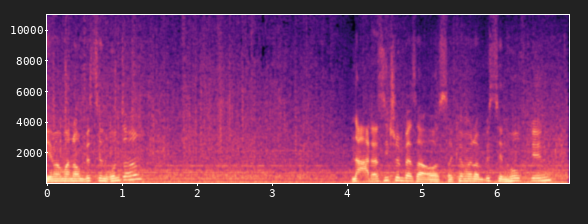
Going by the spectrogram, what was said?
Gehen wir mal noch ein bisschen runter. Na, das sieht schon besser aus. Da können wir noch ein bisschen hochgehen.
